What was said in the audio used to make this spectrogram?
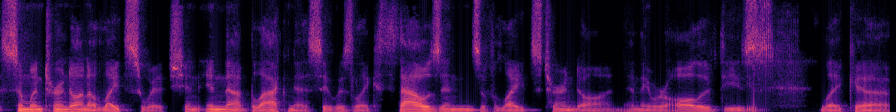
someone turned on a light switch and in that blackness it was like thousands of lights turned on and they were all of these like uh,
